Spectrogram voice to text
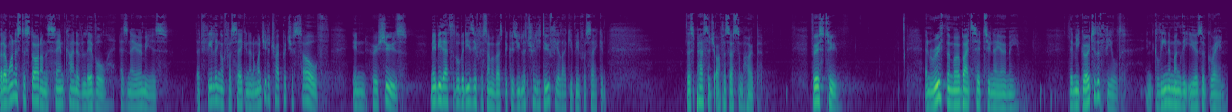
But I want us to start on the same kind of level as Naomi is that feeling of forsaken. And I want you to try put yourself in her shoes. Maybe that's a little bit easier for some of us because you literally do feel like you've been forsaken. This passage offers us some hope. Verse 2. And Ruth the Moabite said to Naomi, Let me go to the field and glean among the ears of grain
